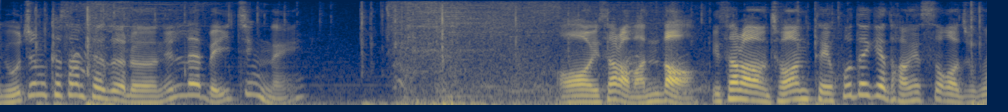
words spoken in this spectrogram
요즘 그 상태들은 1레벨 이 찍네. 어 이 사람 안다. 이 사람 저한테 호되게 당했어가지고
